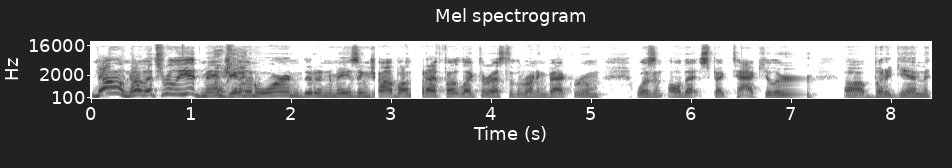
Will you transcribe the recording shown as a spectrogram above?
No, no, that's really it, man. Okay. Jaylen Warren did an amazing job on that. I felt like the rest of the running back room wasn't all that spectacular. Uh, but again,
